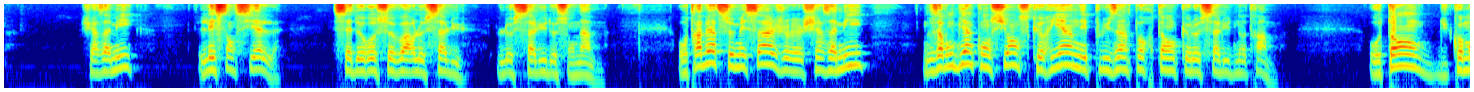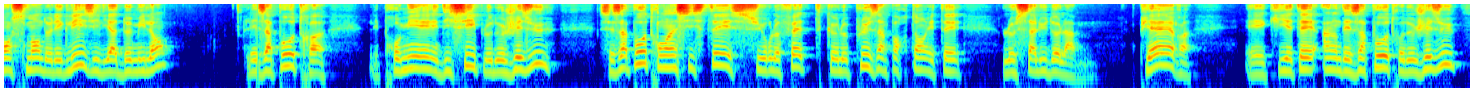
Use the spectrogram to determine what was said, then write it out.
Chers amis, l'essentiel, c'est de recevoir le salut, le salut de son âme. Au travers de ce message, chers amis, nous avons bien conscience que rien n'est plus important que le salut de notre âme. Au temps du commencement de l'Église, il y a 2000 ans, les apôtres, les premiers disciples de Jésus, ces apôtres ont insisté sur le fait que le plus important était le salut de l'âme. Pierre, qui était un des apôtres de Jésus,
